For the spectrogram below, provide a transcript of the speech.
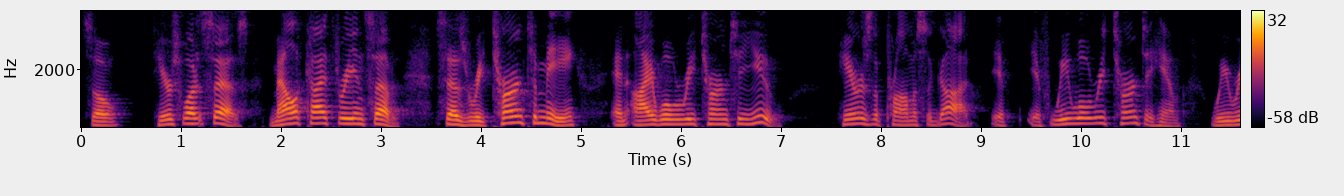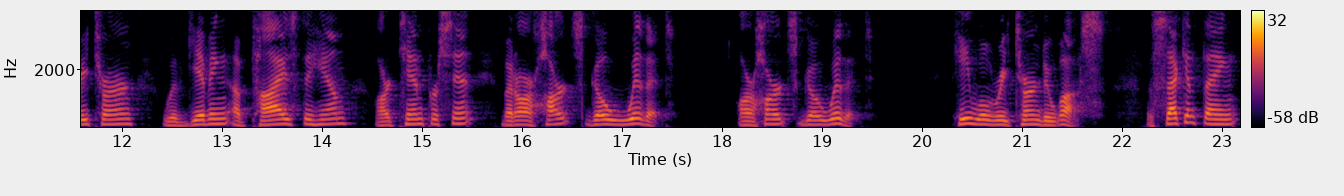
So here's what it says Malachi 3 and 7 says, Return to me, and I will return to you. Here's the promise of God. If, if we will return to Him, we return with giving of tithes to Him, our 10%, but our hearts go with it. Our hearts go with it. He will return to us. The second thing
